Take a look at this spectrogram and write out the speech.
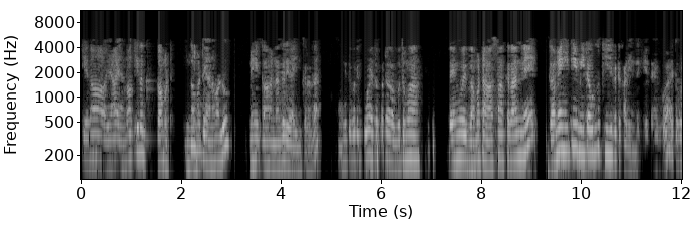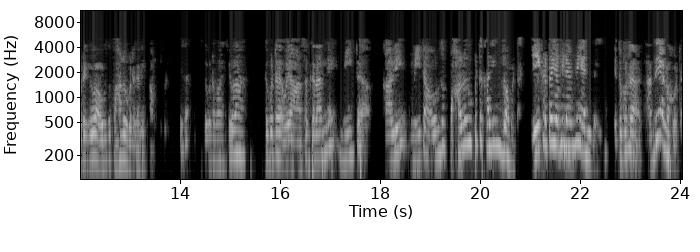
කියනවා එයා යනවා කියලා ගමට. ගමට යනවලු මේ නගරය අයින් කරලා. එතකොට කිව්වා එතකොට ඔබතුමා දැන් ওই ගමට ආසා කරන්නේ ගමේ හිටියේ මීට අවුරුදු කීයකට කලින්ද කියලා ඇහුවා. එතකොට කිව්වා අවුරුදු 15කට කලින් හම්බුනේ කියලා. එතකොට මම කිව්වා එතකොට ඔය ආස කරන්නේ මීට කලින් මීට අවුරුදු 15කට කලින් ගමට. ඒකටයි අපි දැන් මේ ඇඳලා එතකොට අද යනකොට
